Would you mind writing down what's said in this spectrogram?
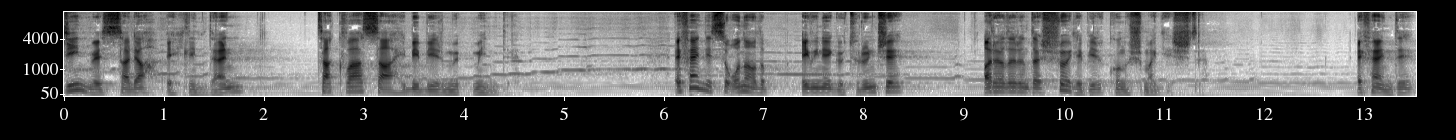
din ve salah ehlinden, takva sahibi bir mümindi. Efendisi onu alıp evine götürünce, aralarında şöyle bir konuşma geçti. Efendi,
